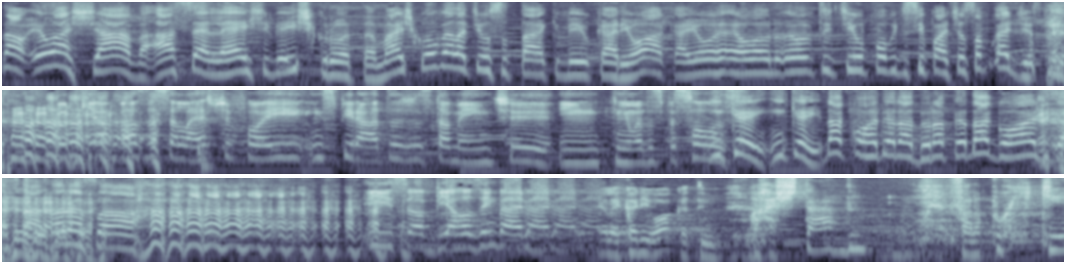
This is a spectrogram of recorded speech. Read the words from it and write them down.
Não, eu achava a Celeste meio escrota, mas como ela tinha um sotaque meio carioca, eu, eu, eu senti um pouco de simpatia só por causa disso. Porque a voz da Celeste foi inspirada justamente em, em uma das pessoas. Em quem? Em quem? Na coordenadora pedagógica, tá? Olha só. Isso, a Bia Rosenberg. Ela é carioca, tem um arrastado, fala por quê?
